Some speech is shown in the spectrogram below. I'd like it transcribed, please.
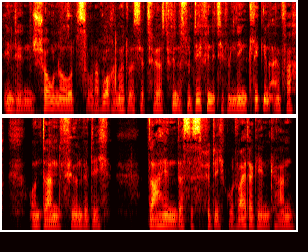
in den Show Notes oder wo auch immer du es jetzt hörst, findest du definitiv einen Link. Klick ihn einfach und dann führen wir dich dahin, dass es für dich gut weitergehen kann.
